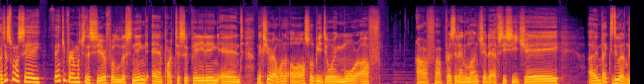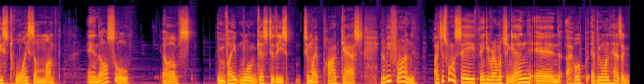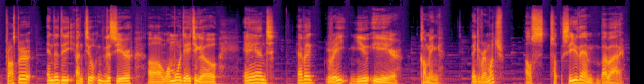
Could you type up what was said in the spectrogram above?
I just want to say thank you very much this year for listening and participating. And next year I want I'll also be doing more of of uh, president lunch at FCCJ. I'd like to do at least twice a month and also uh, invite more guests to these to my podcast. It'll be fun. I just want to say thank you very much again, and I hope everyone has a prosper end of the until this year. Uh, one more day to go, and have a great new year coming. Thank you very much. I'll see you then. Bye bye.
